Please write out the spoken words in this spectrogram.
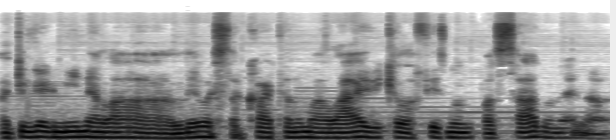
a Guilhermina, ela leu essa carta numa live que ela fez no ano passado, né, na,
